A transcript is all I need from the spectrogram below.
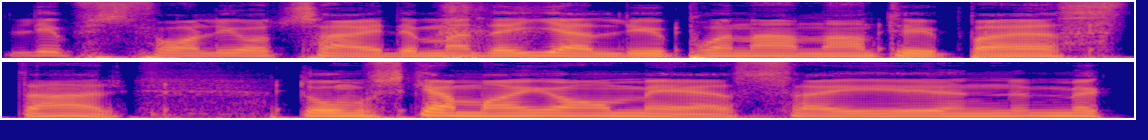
livsfarlig outsider, men det gäller ju på en annan typ av hästar. Då ska man ju ha med sig en mycket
